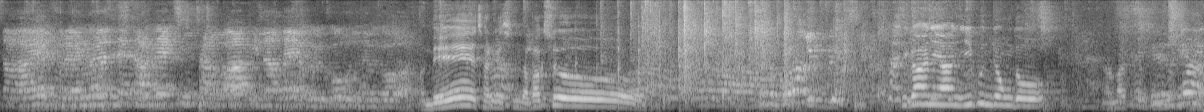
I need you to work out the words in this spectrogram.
나의 불행은 세상의 칭찬과 비난에 울고 우는 것. 네, 잘했습니다. 박수. 시간이 한 2분 정도 남았거든요. 자,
